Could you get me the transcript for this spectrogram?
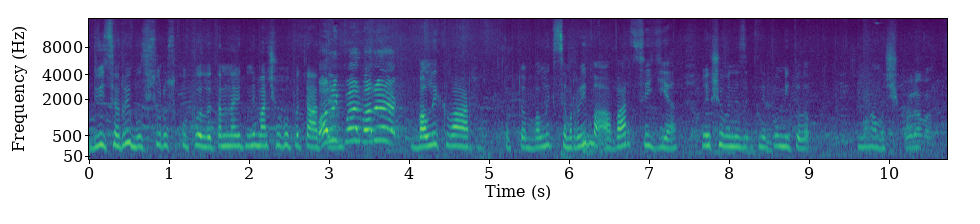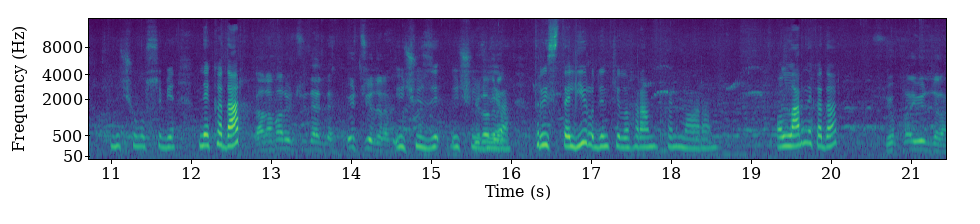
Дивіться, рибу всю розкупили, там навіть нема чого питати. Balık var balık. Балик вар. Тобто балик це риба, а вар це є. Ну, якщо ви не, не помітили, мамочка. Нічого собі. Не кадар Kalamar 350. 300 lira. 300 300 ліра. 300 лір 1 кілограм кальмара. Onlar не кадар? Yufka 100 lira.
